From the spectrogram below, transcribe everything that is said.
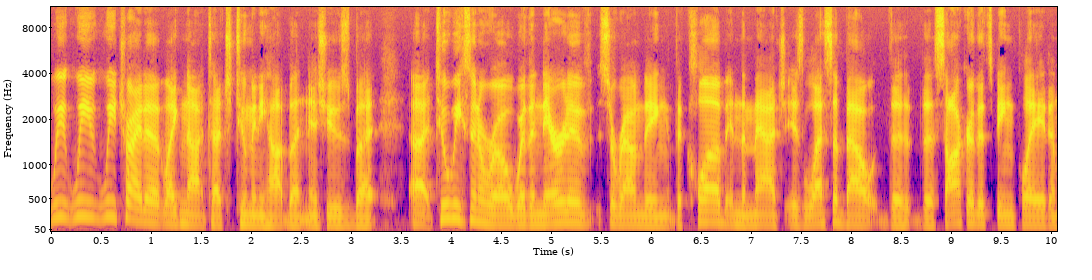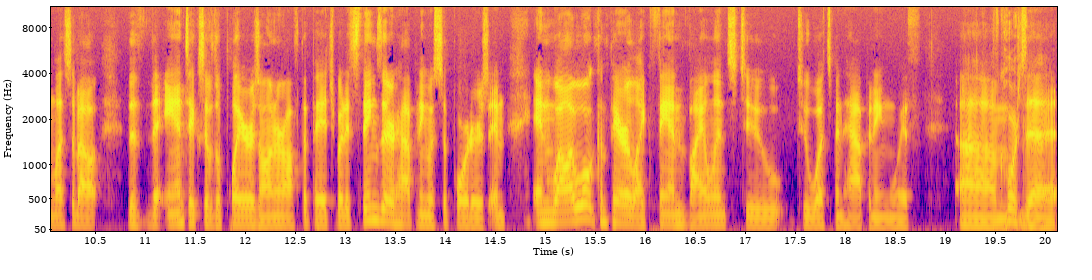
We, we we try to like not touch too many hot button issues, but uh, two weeks in a row where the narrative surrounding the club and the match is less about the the soccer that's being played and less about the the antics of the players on or off the pitch, but it's things that are happening with supporters. And and while I won't compare like fan violence to to what's been happening with um, of course the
